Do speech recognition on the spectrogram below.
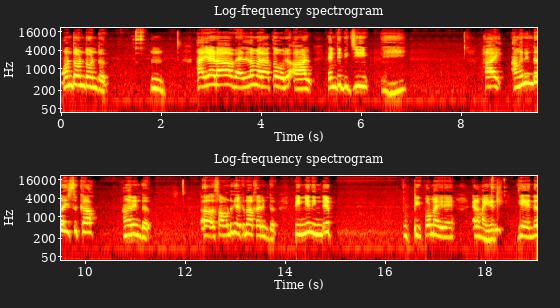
ഉണ്ട് ഉണ്ട് ഉണ്ട്. അയ്യടാ വെള്ളം വരാത്ത ഒരു ആൾ. എന്റെ ബിജി. ഹായ് അങ്ങനെ ഉണ്ട് റൈസിക്ക? അങ്ങനെ ഉണ്ട് സൗണ്ട് കേൾക്കുന്ന ആൾക്കാരുണ്ട്. പിന്നെ നിന്റെ പുട്ടി ഇപ്പോ മൈരെ എടാ മൈരതി ഈ എന്റെ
